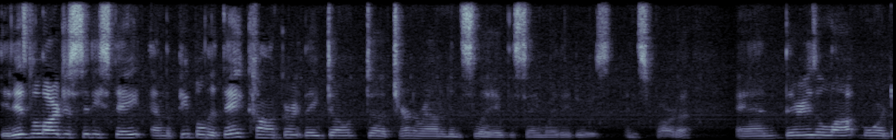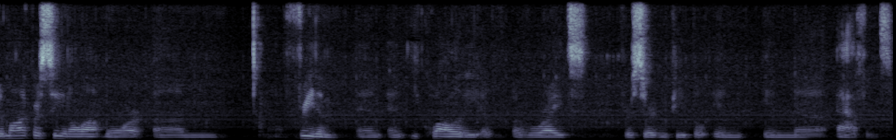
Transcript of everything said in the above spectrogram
It is the largest city-state, and the people that they conquer, they don't uh, turn around and enslave the same way they do as in Sparta. And there is a lot more democracy and a lot more um, freedom and, and equality of, of rights for certain people in, in uh, Athens.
